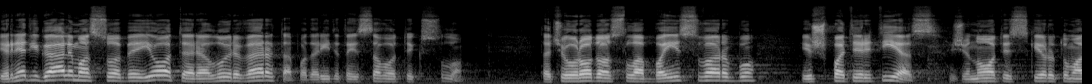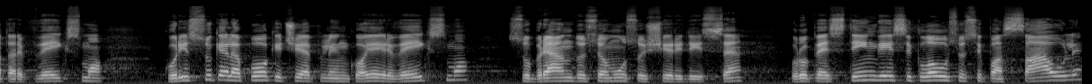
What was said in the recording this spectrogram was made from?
ir netgi galima suabejoti realu ir verta padaryti tai savo tikslu. Tačiau rodos labai svarbu iš patirties žinoti skirtumą tarp veiksmo, kuris sukelia pokyčiai aplinkoje ir veiksmo, subrendusio mūsų širdyse rūpestingai įsiklausiusi pasaulį,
